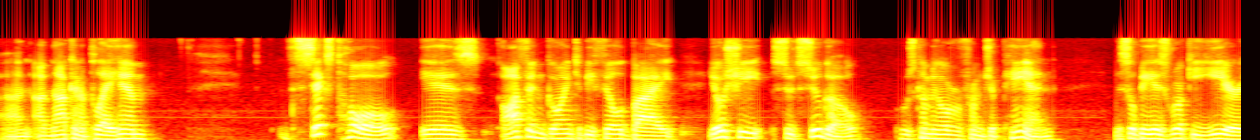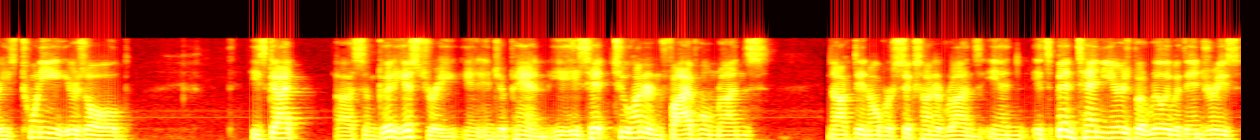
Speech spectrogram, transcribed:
uh, I'm not going to play him. The sixth hole is often going to be filled by Yoshi Tsutsugo, who's coming over from Japan. This will be his rookie year. He's 28 years old. He's got uh, some good history in, in Japan. He, he's hit 205 home runs knocked in over 600 runs in. It's been 10 years but really with injuries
